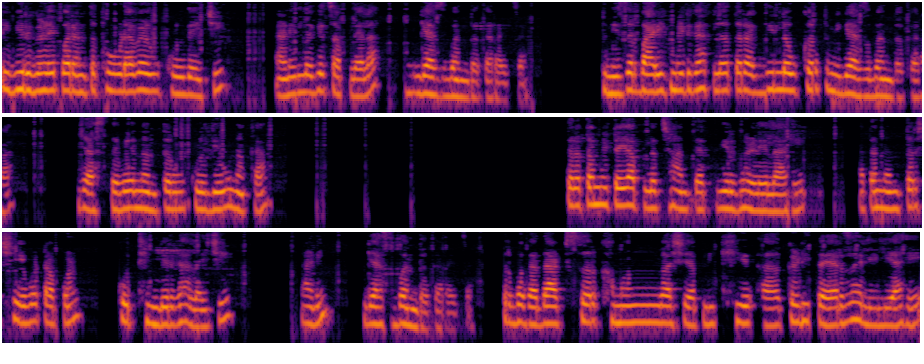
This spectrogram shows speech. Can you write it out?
ती विरघळेपर्यंत थोडा वेळ उकळू द्यायची आणि लगेच आपल्याला गॅस बंद करायचा. तुम्ही जर बारीक मीठ घातलं तर अगदी लवकर तुम्ही गॅस बंद करा. जास्त वेळ नंतर उकळू देऊ नका. तर आता मीठही आपलं छान त्यात विरघळलेलं आहे. आता नंतर शेवट आपण कोथिंबीर घालायची आणि गॅस बंद करायचा. तर बघा दाटसर खमंग अशी आपली खीर कढी तयार झालेली आहे.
